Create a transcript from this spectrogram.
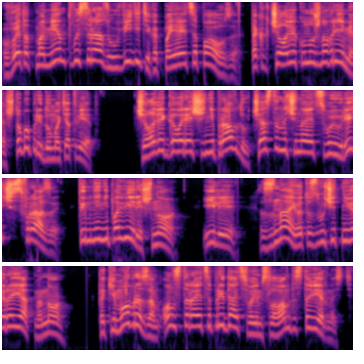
В этот момент вы сразу увидите, как появится пауза, так как человеку нужно время, чтобы придумать ответ. Человек, говорящий неправду, часто начинает свою речь с фразы «Ты мне не поверишь, но…» или Знаю, это звучит невероятно, но... Таким образом, он старается придать своим словам достоверность.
